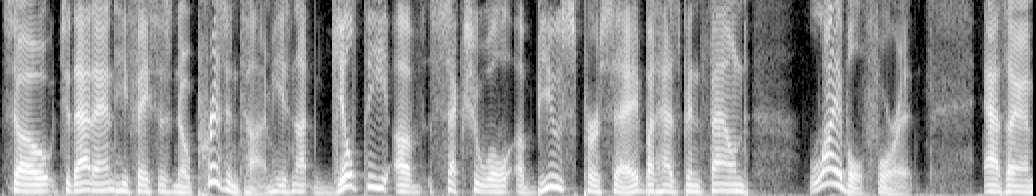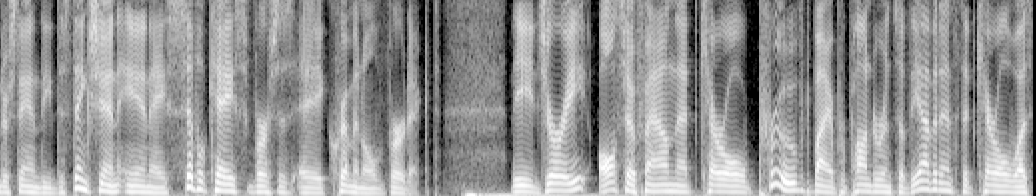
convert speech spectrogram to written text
So, to that end, he faces no prison time. He's not guilty of sexual abuse per se, but has been found liable for it. As I understand the distinction in a civil case versus a criminal verdict. The jury also found that Carroll proved by a preponderance of the evidence that Carroll was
